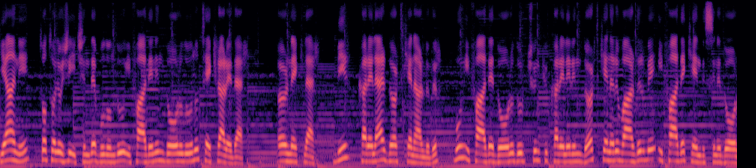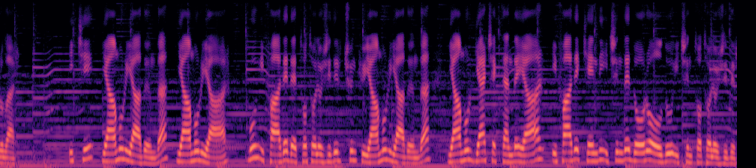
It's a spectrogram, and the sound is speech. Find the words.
Yani, totoloji içinde bulunduğu ifadenin doğruluğunu tekrar eder. Örnekler 1. Kareler dört kenarlıdır. Bu ifade doğrudur çünkü karelerin dört kenarı vardır ve ifade kendisini doğrular. 2. Yağmur yağdığında, yağmur yağar. Bu ifade de totolojidir çünkü yağmur yağdığında, yağmur gerçekten de yağar, ifade kendi içinde doğru olduğu için totolojidir.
